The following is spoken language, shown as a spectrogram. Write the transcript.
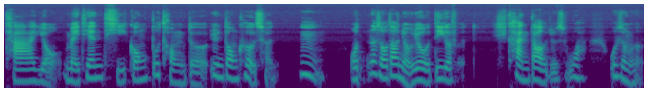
它有每天提供不同的运动课程。嗯，我那时候到纽约，我第一个看到的就是哇，为什么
